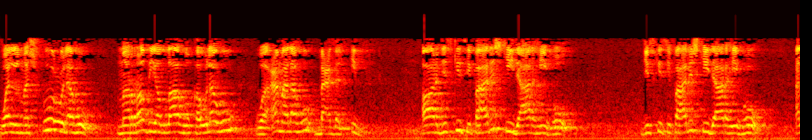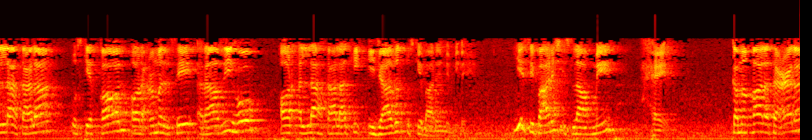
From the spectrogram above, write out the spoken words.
والمشفوع له، من رضی اللہ قوله وعمله بعد الاذن اور جس کی سفارش کی جا رہی ہو، جس کی سفارش کی جا رہی ہو، اللہ تعالی اس کے قول اور عمل سے راضی ہو اور اللہ تعالی کی اجازت اس کے بارے میں ملے۔ یہ سفارش اسلام میں ہے۔ کما قال تعالی،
